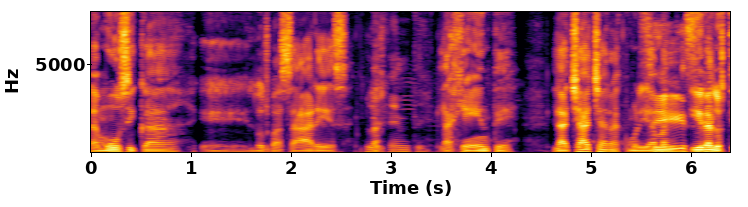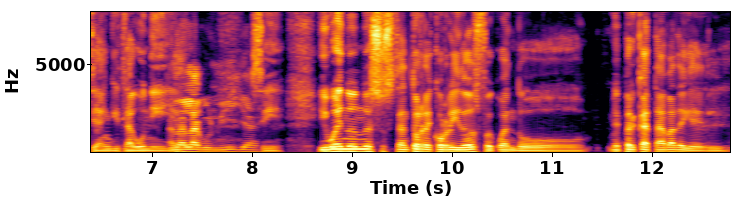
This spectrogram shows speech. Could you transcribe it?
la música, eh, los bazares, La los- gente. la gente, la cháchara, como le llaman, sí. ir a los tianguis, lagunilla. A la lagunilla. Sí, y bueno, en esos tantos recorridos fue cuando me percataba de,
